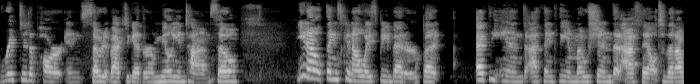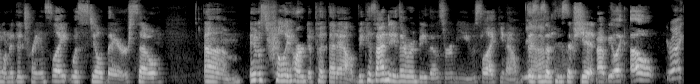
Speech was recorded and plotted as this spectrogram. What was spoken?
ripped it apart and sewed it back together a million times. So, you know, things can always be better, but at the end, I think the emotion that I felt that I wanted to translate was still there. So, um, it was really hard to put that out because I knew there would be those reviews like, you know, this Yeah. is a piece of shit. And I'd be like, oh, You're like,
